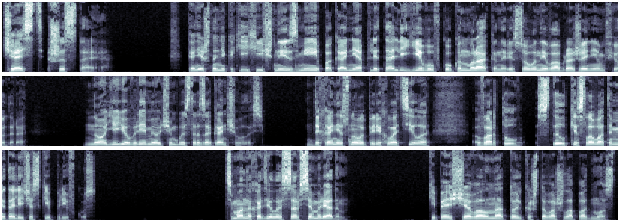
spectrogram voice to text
Часть шестая. Конечно, никакие хищные змеи пока не оплетали Еву в кокон мрака, нарисованный воображением Федора. Но ее время очень быстро заканчивалось. Дыхание снова перехватило, во рту стыл кисловато-металлический привкус. Тьма находилась совсем рядом. Кипящая волна только что вошла под мост.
